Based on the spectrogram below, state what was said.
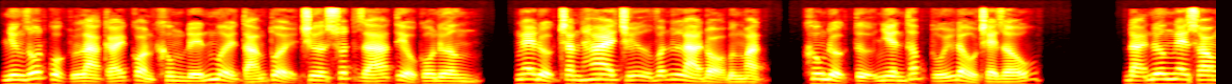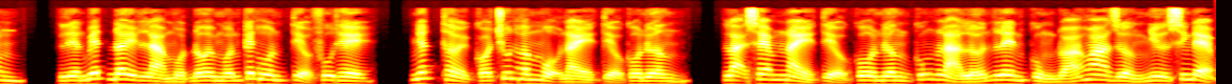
nhưng rốt cuộc là cái còn không đến 18 tuổi chưa xuất giá tiểu cô nương, nghe được chăn hai chữ vẫn là đỏ bừng mặt, không được tự nhiên thấp túi đầu che giấu. Đại nương nghe xong, liền biết đây là một đôi muốn kết hôn tiểu phu thê, nhất thời có chút hâm mộ này tiểu cô nương, lại xem này tiểu cô nương cũng là lớn lên cùng đóa hoa dường như xinh đẹp,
